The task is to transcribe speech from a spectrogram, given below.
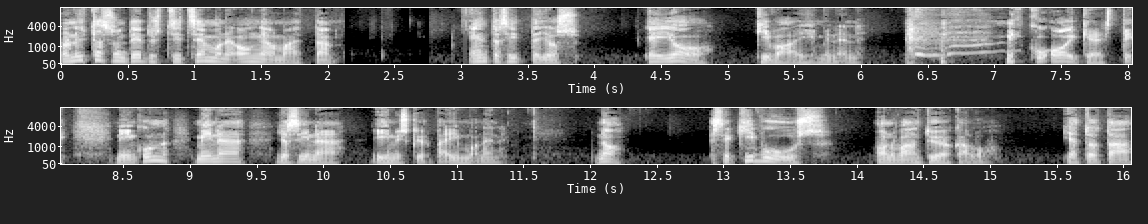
No nyt tässä on tietysti sitten semmoinen ongelma, että entä sitten jos ei ole kiva ihminen, niin kuin oikeasti, niin kuin minä ja sinä, ihmiskyrpä Immonen. No, se kivuus on vaan työkalu. Ja tota,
